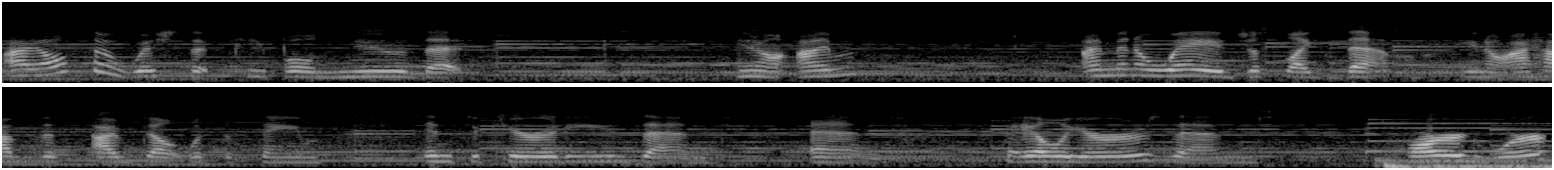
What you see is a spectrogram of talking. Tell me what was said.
I also wish that people knew that you know, I'm I'm in a way just like them. You know, I have this I've dealt with the same insecurities and and failures and hard work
